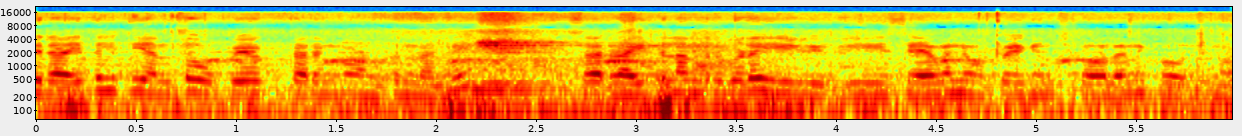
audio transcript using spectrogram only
ఇది రైతులకి ఎంతో ఉపయోగకరంగా ఉంటుందండి సార్ రైతులందరూ కూడా ఈ ఈ సేవని ఉపయోగించుకోవాలని కోరుతున్నాను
